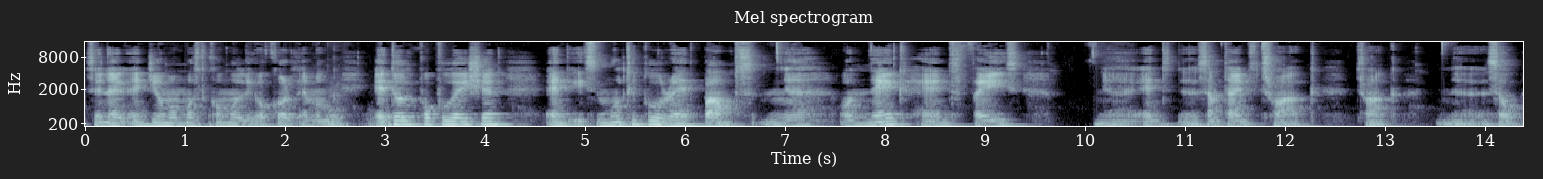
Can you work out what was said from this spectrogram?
Senile angioma most commonly occurs among adult population and it's multiple red bumps uh, on neck hands face uh, and uh, sometimes trunk trunk so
